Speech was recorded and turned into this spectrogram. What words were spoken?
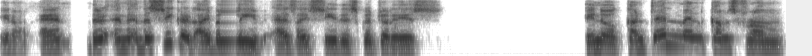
you know, and the, and, and the secret, I believe, as I see the scripture is, you know, contentment comes from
